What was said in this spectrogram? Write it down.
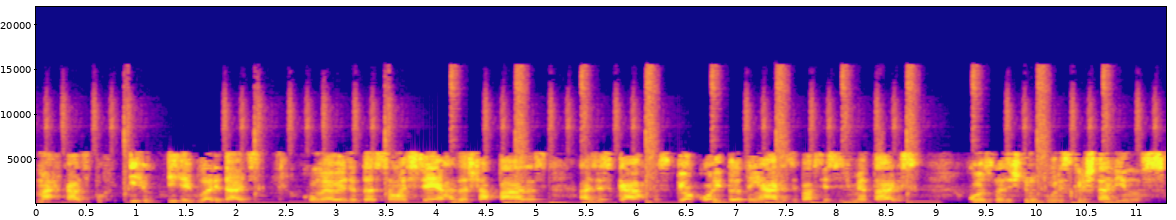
marcados por irregularidades, como é o exemplo das são as serras, as chapadas, as escarpas, que ocorrem tanto em áreas e bacias sedimentares quanto nas estruturas cristalinas.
